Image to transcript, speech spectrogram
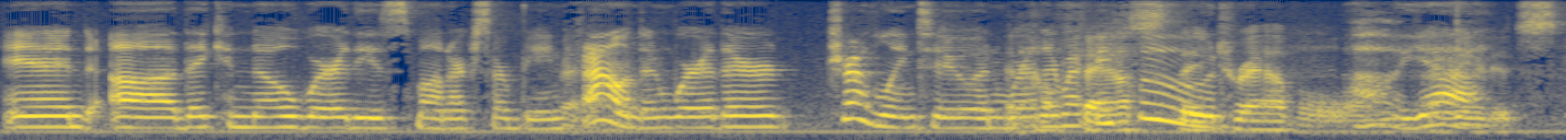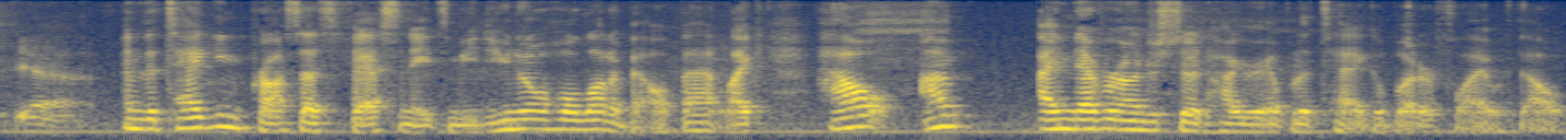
and uh, they can know where these monarchs are being Right. found and where they're traveling to and, where there might be food. They travel. Oh, and, yeah. I mean, it's yeah. And the tagging process fascinates me. Do you know a whole lot about that? Like how I'm I never understood how you're able to tag a butterfly without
